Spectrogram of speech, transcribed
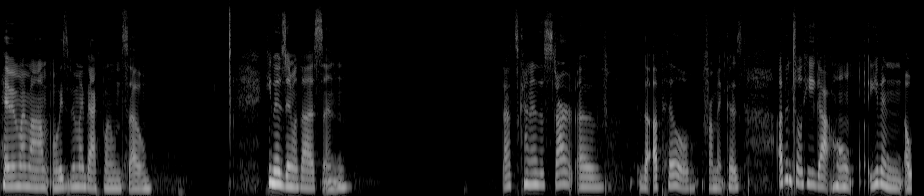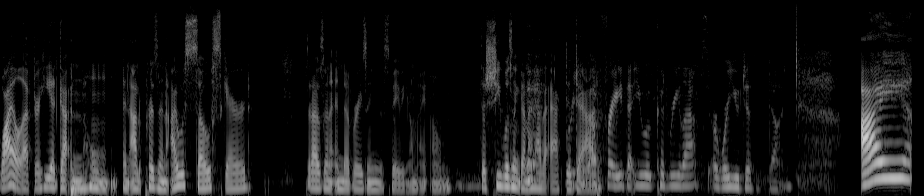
him and my mom, always been my backbone. So he moves in with us, and that's kind of the start of the uphill from it. Because up until he got home, even a while after he had gotten home and out of prison, I was so scared that I was going to end up raising this baby on my own. That she wasn't going to have an active Were dad. afraid that you could relapse, or were you just done? I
